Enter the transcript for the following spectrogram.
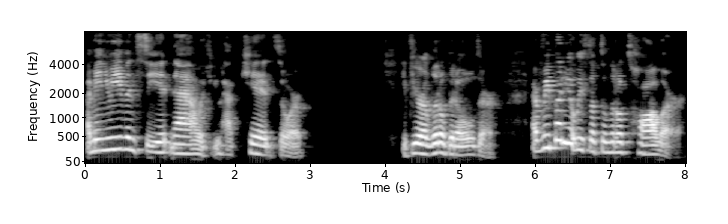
I mean, you even see it now if you have kids or if you're a little bit older. Everybody always looked a little taller.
